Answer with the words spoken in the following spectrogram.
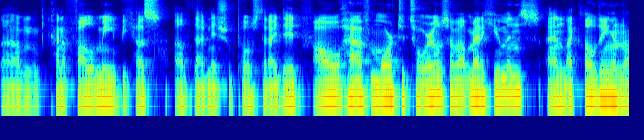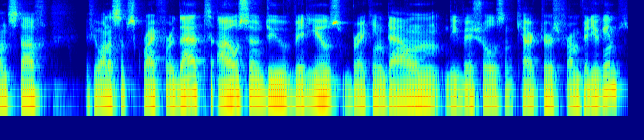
um, kind of follow me because of that initial post that I did. I'll have more tutorials about metahumans and like clothing and on stuff if you want to subscribe for that. I also do videos breaking down the visuals and characters from video games.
